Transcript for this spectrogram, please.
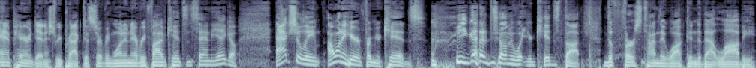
and parent dentistry practice, serving one in every five kids in San Diego. Actually, I want to hear it from your kids. you got to tell me what your kids thought the first time they walked into that lobby.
